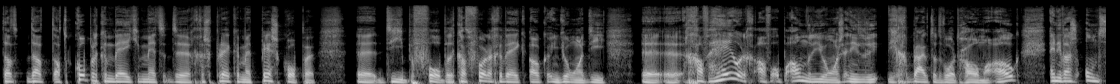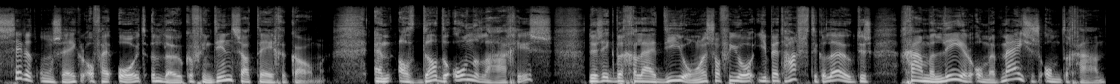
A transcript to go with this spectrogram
dat dat dat koppel ik een beetje met de gesprekken met perskoppen uh, die bijvoorbeeld, ik had vorige week ook een jongen die uh, uh, gaf heel erg af op andere jongens en die die gebruikte het woord homo ook en die was ontzettend onzeker of hij ooit een leuke vriendin zou tegenkomen. En als dat de onderlaag is, dus ik begeleid die jongens zo van joh, je bent hartstikke leuk, dus gaan we leren om met meisjes om te gaan.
